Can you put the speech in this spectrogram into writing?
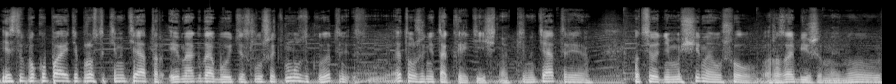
Если вы покупаете просто кинотеатр и иногда будете слушать музыку, это, это уже не так критично. В кинотеатре... Вот сегодня мужчина ушел разобиженный. Ну,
